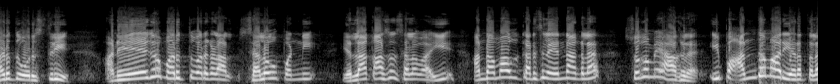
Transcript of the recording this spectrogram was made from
அடுத்து ஒரு ஸ்திரீ அநேக மருத்துவர்களால் செலவு பண்ணி எல்லா காசும் செலவாகி அந்த அம்மாவுக்கு கடைசியில் என்ன ஆகலை? சுகமே ஆகலை. இப்போ அந்த மாதிரி இடத்துல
